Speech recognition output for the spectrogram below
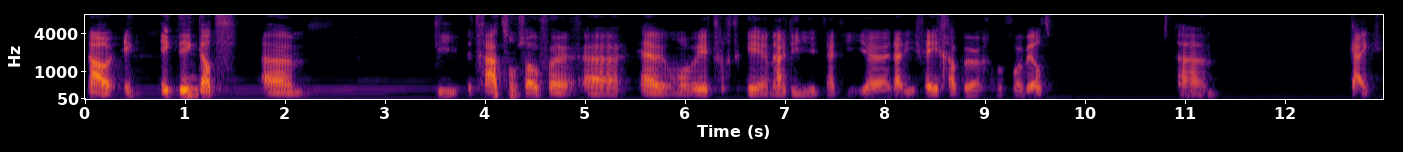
Nou, ik, ik denk dat um, die, het gaat soms over, hè, om weer terug te keren naar die, naar die, naar die vega-burger bijvoorbeeld. Um, kijk,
